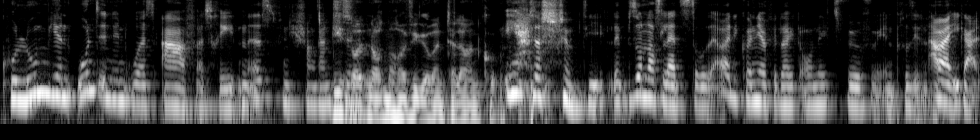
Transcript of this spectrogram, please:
Kolumbien und in den USA vertreten ist. Finde ich schon ganz die schön. Die sollten auch mal häufiger über den Tellerrand gucken. Ja, das stimmt. Die, besonders letztere. Aber die können ja vielleicht auch nichts für, für ihren Präsidenten. Aber egal.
